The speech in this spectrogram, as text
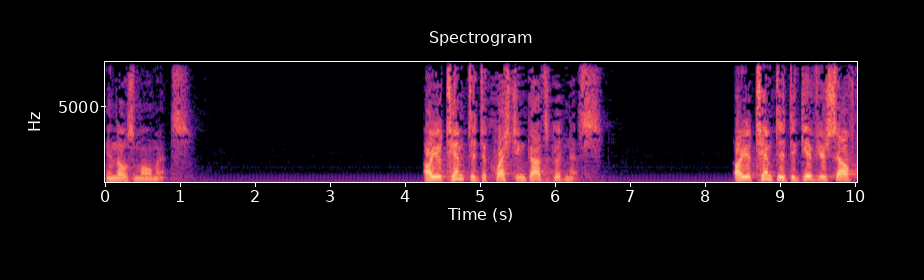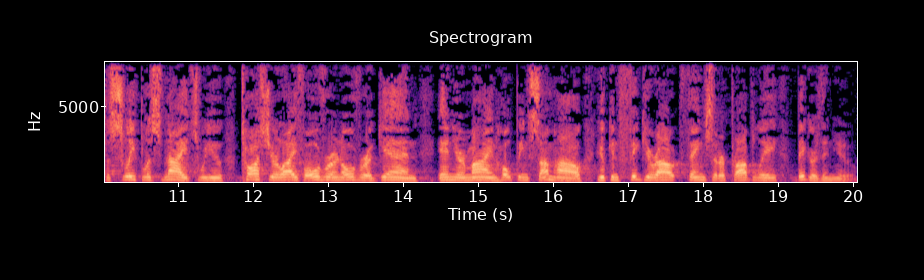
in those moments? Are you tempted to question God's goodness? Are you tempted to give yourself the sleepless nights where you toss your life over and over again in your mind, hoping somehow you can figure out things that are probably bigger than you?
